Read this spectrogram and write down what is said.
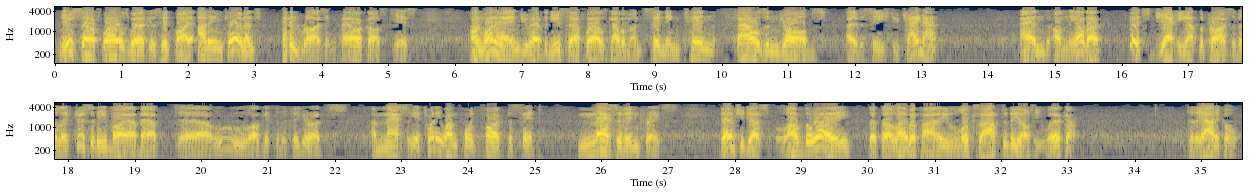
New South Wales workers hit by unemployment and rising power costs, yes. On one hand, you have the New South Wales government sending 10,000 jobs overseas to China, and on the other, it's jacking up the price of electricity by about, uh, ooh, I'll get to the figure, it's a massive, yeah, 21.5%. Massive increase. Don't you just love the way that the Labor Party looks after the Aussie worker? To the article.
